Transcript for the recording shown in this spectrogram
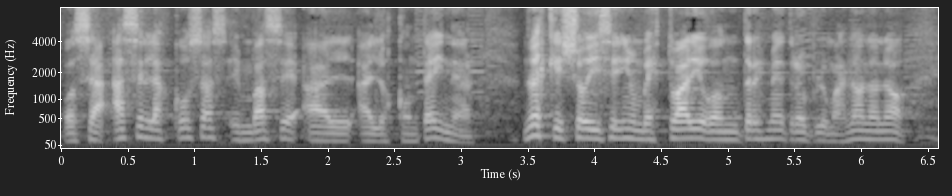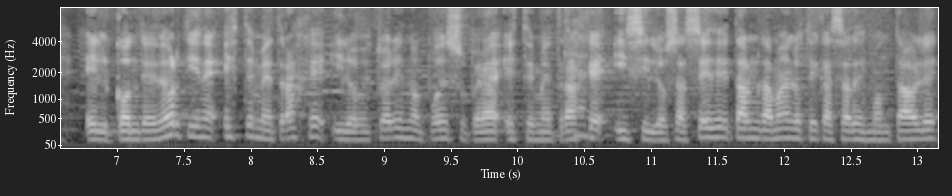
O sea, hacen las cosas en base al- a los containers. No es que yo diseñe un vestuario con 3 metros de plumas. No, no, no. El contenedor tiene este metraje y los vestuarios no pueden superar este metraje. Y si los haces de tal tamaño, los tienes que hacer desmontables.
